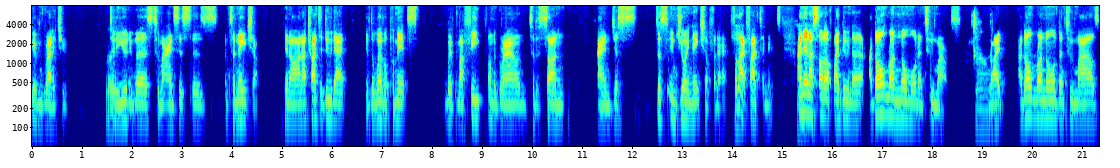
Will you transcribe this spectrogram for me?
giving gratitude to the universe, to my ancestors, and to nature. You know, and I try to do that if the weather permits, with my feet on the ground to the sun, and just just enjoy nature for that for like five ten minutes. And then I start off by doing a. I don't run no more than two miles Oh, right? I don't run no more than two miles.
